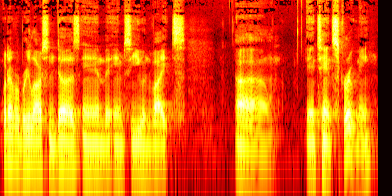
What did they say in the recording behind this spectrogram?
whatever Brie Larson does in the MCU invites uh, intense scrutiny.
